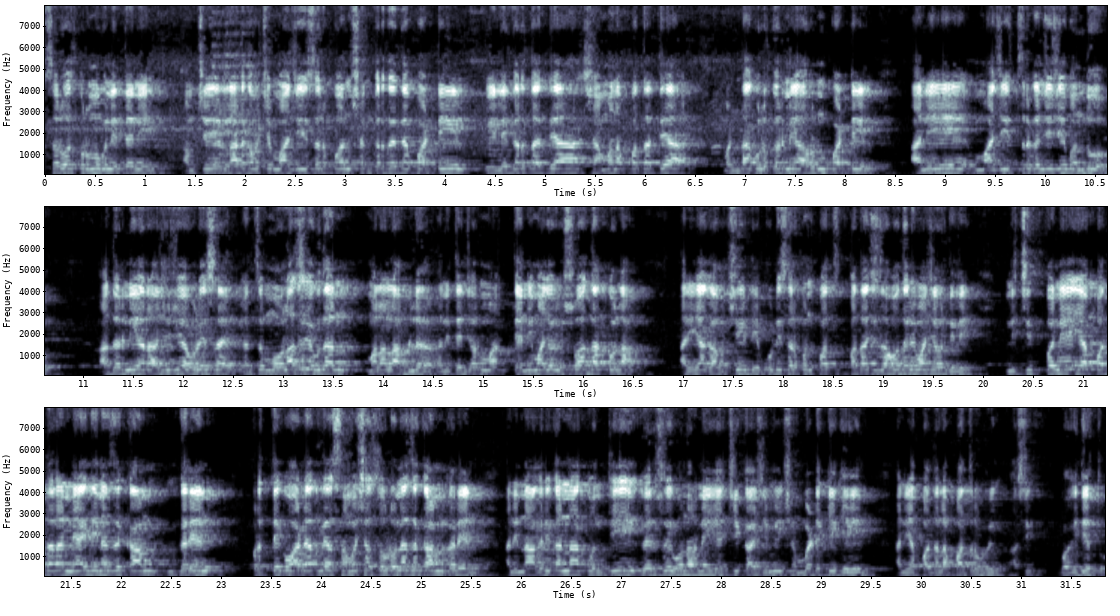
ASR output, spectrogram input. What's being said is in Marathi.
सर्वच प्रमुख नेत्यांनी आमचे लाडगावचे माजी सरपंच शंकरतात्या पाटील बेलेकर तात्या श्यामानाप्पा तात्या बंडा कुलकर्णी अरुण पाटील आणि माझे इचरगंजीचे बंधू आदरणीय राजूजी आवळे साहेब यांचं मोलाचं योगदान मला लाभलं आणि त्यांच्यावर मा त्यांनी माझ्यावर विश्वास दाखवला आणि या गावची डेप्युटी सरपंच पद पदाची जबाबदारी माझ्यावर दिली. निश्चितपणे या पदाला न्याय देण्याचं काम करेन प्रत्येक वाड्यातल्या समस्या सोडवण्याचं काम करेन आणि नागरिकांना कोणतीही गैरसोय होणार नाही याची काळजी मी शंभर टक्के घेईन आणि या पदाला पात्र होईल अशी ग्वाही देतो.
